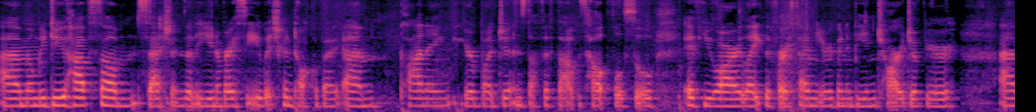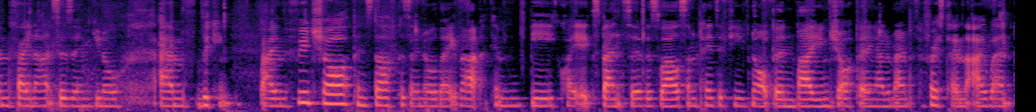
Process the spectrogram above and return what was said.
um, and we do have some sessions at the university which can talk about um, planning your budget and stuff if that was helpful so if you are like the first time you're going to be in charge of your um, finances and you know um, looking buying the food shop and stuff because I know like that can be quite expensive as well sometimes if you've not been buying shopping I remember the first time that I went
